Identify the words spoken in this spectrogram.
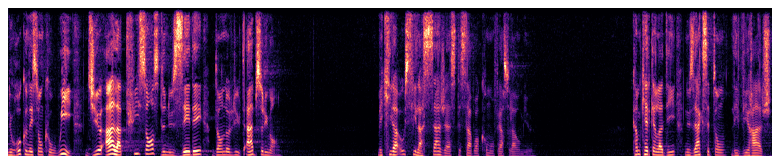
nous reconnaissons que oui, Dieu a la puissance de nous aider dans nos luttes, absolument. Mais qu'il a aussi la sagesse de savoir comment faire cela au mieux. Comme quelqu'un l'a dit, nous acceptons les virages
